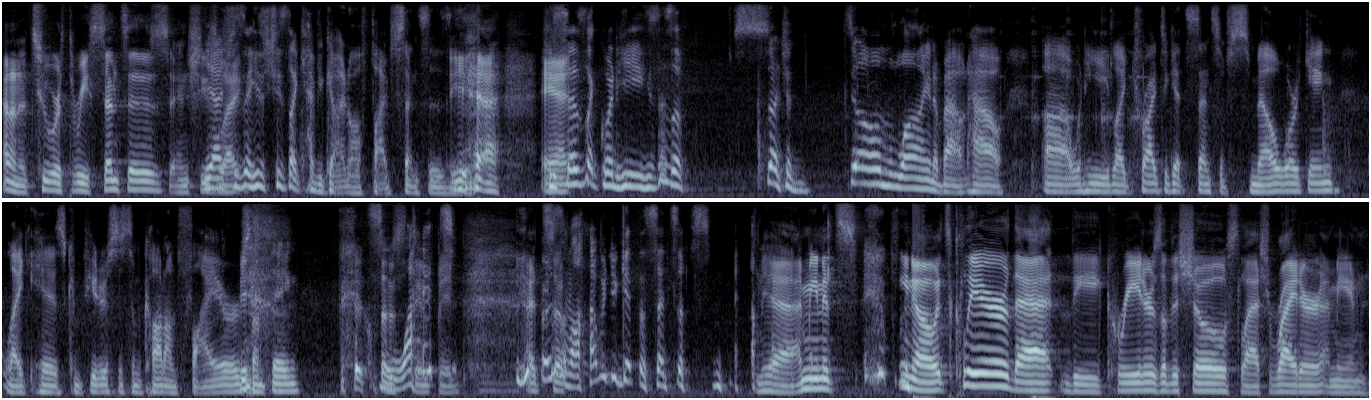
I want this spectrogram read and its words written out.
I don't know two or three senses, and she's yeah, like, she's, she's like, "Have you gotten all five senses?" And yeah, he says like when he he says a such a dumb line about how uh, when he like tried to get sense of smell working, like his computer system caught on fire or something. It's so What? stupid. It's First so- of all, how would you get the sense of smell? Yeah, I mean it's you know it's clear that the creators of the show slash writer, I mean,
